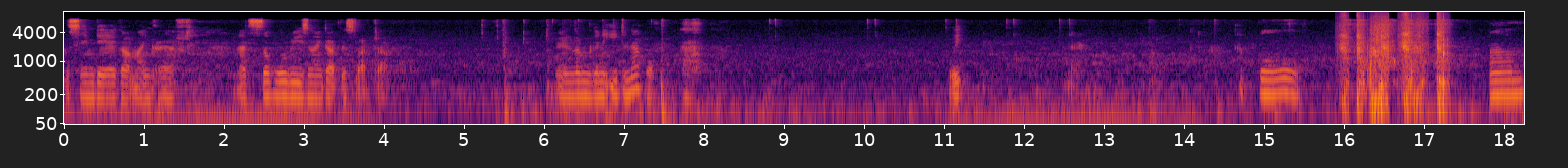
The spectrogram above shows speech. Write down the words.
The same day I got Minecraft. That's the whole reason I got this laptop. And I'm gonna eat an apple. Wait. There. Apple. Um.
